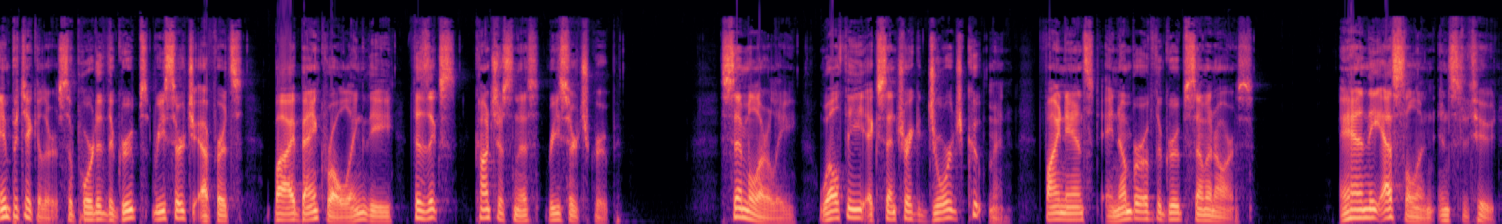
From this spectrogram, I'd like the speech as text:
in particular supported the group's research efforts by bankrolling the Physics Consciousness Research Group. Similarly, wealthy, eccentric George Koopman financed a number of the group's seminars. And the Esalen Institute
